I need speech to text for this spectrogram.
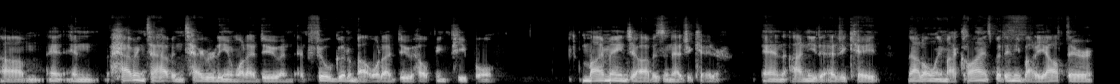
um, and, and, having to have integrity in what I do and, and, feel good about what I do, helping people. My main job is an educator, and I need to educate not only my clients but anybody out there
